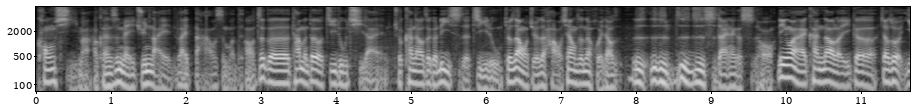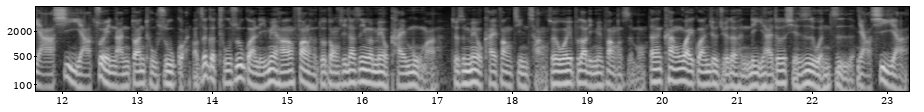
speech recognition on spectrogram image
空袭嘛，啊可能是美军来来打或什么的。哦，这个他们都有记录起来，就看到这。个历史的记录，就让我觉得好像真的回到日日日日时代那个时候。另外还看到了一个叫做亚细亚最南端图书馆哦，这个图书馆里面好像放了很多东西，但是因为没有开幕嘛，就是没有开放进场，所以我也不知道里面放了什么。但是看外观就觉得很厉害，都是写日文字的。亚细亚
